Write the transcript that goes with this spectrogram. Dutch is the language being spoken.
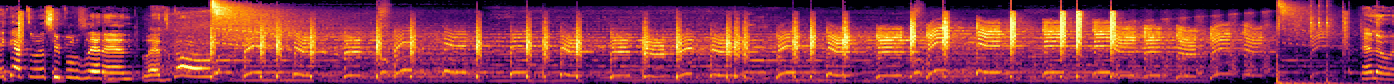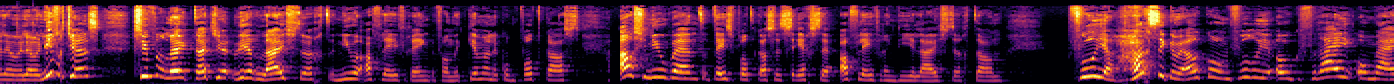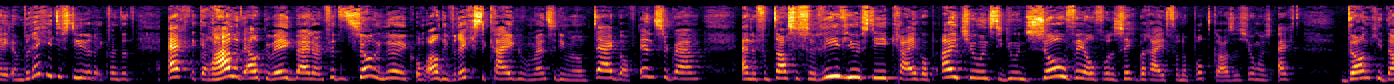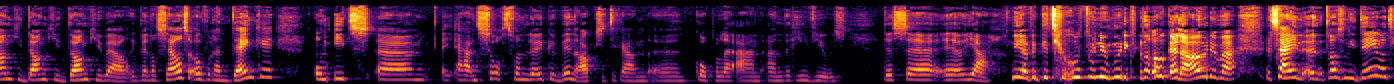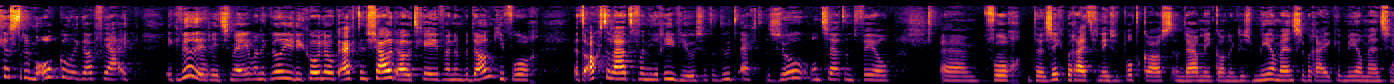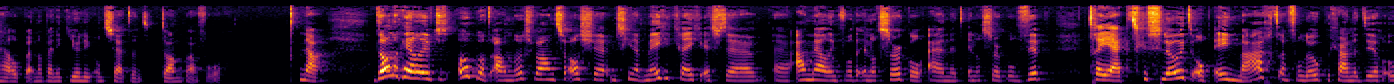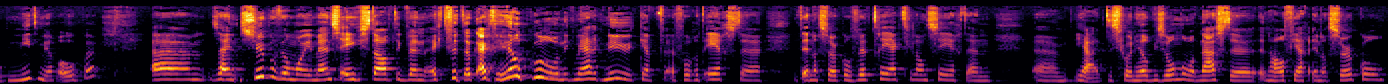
Ik heb er weer super zin in. Let's go! Hallo, hallo, hallo, lievertjes. Super leuk dat je weer luistert. Een nieuwe aflevering van de Kim en de Kom podcast. Als je nieuw bent deze podcast, is de eerste aflevering die je luistert, dan voel je hartstikke welkom. Voel je ook vrij om mij een berichtje te sturen. Ik vind het echt, ik herhaal het elke week bijna. Ik vind het zo leuk om al die berichtjes te krijgen van mensen die me dan taggen op Instagram. En de fantastische reviews die ik krijg op iTunes. Die doen zoveel voor de zichtbaarheid van de podcast. Dus jongens, echt dank je, dank je, dank je, dank je wel. Ik ben er zelfs over aan het denken om iets, um, ja, een soort van leuke winactie te gaan uh, koppelen aan, aan de reviews. Dus uh, uh, ja, nu heb ik het geroepen, nu moet ik me er ook aan houden. Maar het, zijn, het was een idee wat gisteren in me opkwam. Ik dacht van ja, ik, ik wil hier iets mee. Want ik wil jullie gewoon ook echt een shout-out geven en een bedankje voor het achterlaten van die reviews. Want dat doet echt zo ontzettend veel um, voor de zichtbaarheid van deze podcast. En daarmee kan ik dus meer mensen bereiken, meer mensen helpen. En daar ben ik jullie ontzettend dankbaar voor. Nou, dan nog heel eventjes ook wat anders. Want zoals je misschien hebt meegekregen is de aanmelding voor de Inner Circle en het Inner Circle VIP traject gesloten op 1 maart. En voorlopig gaan de deuren ook niet meer open. Um, er zijn super veel mooie mensen ingestapt. Ik ben echt, vind het ook echt heel cool. Want ik merk nu, ik heb voor het eerst uh, het Inner Circle VIP traject gelanceerd. En um, ja, het is gewoon heel bijzonder. Want naast een half jaar Inner Circle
